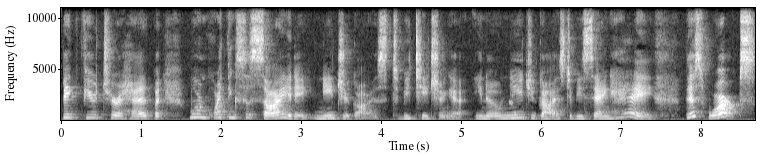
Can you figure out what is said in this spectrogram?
big future ahead. But more, imp- I think society needs you guys to be teaching it. You know, need you guys to be saying, "Hey, this works."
